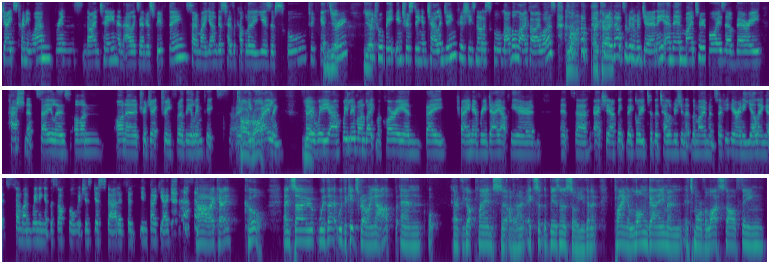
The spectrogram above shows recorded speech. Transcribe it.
Jake's 21, Bryn's 19, and Alexandra's 15. So my youngest has a couple of years of school to get yep. through, yep. which will be interesting and challenging because she's not a school lover like I was. Right. Okay. so that's a bit of a journey. And then my two boys are very passionate sailors on on a trajectory for the Olympics oh, in right. sailing. So yep. we uh, we live on Lake Macquarie, and they train every day up here. And it's uh, actually i think they're glued to the television at the moment. So if you hear any yelling it's someone winning at the softball which has just started for in tokyo. Oh okay. Cool. And so with that with the kids growing up and what have you got plans to i don't know exit the business or you're going to playing a long game and it's more of a lifestyle thing?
